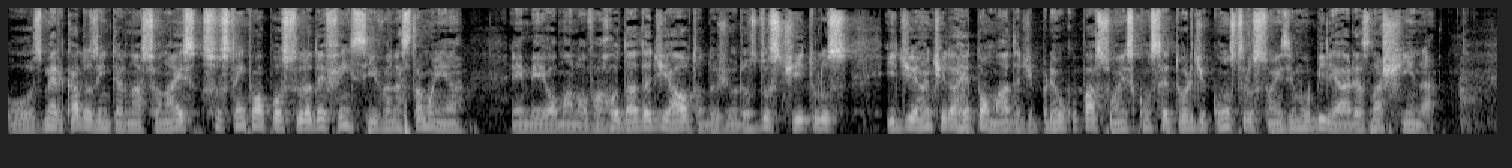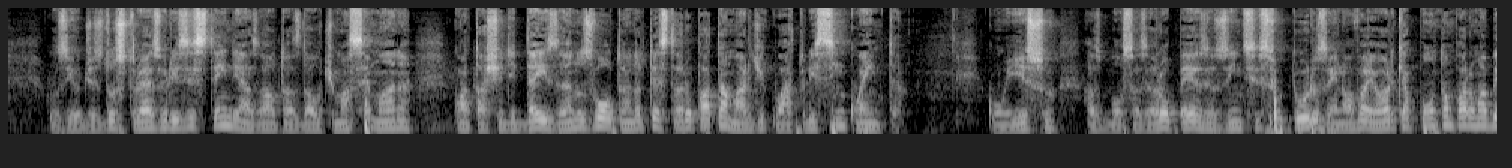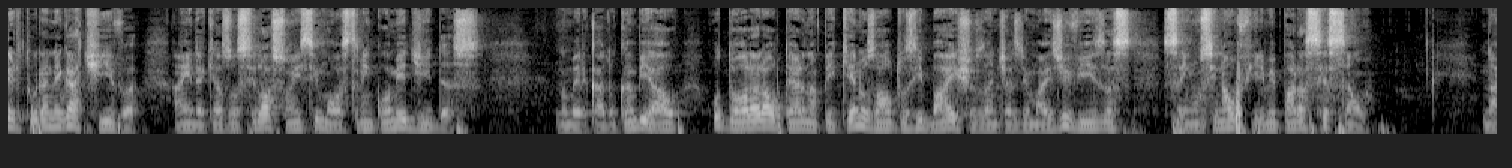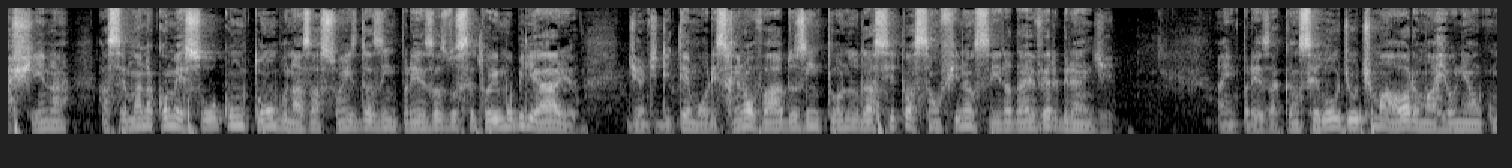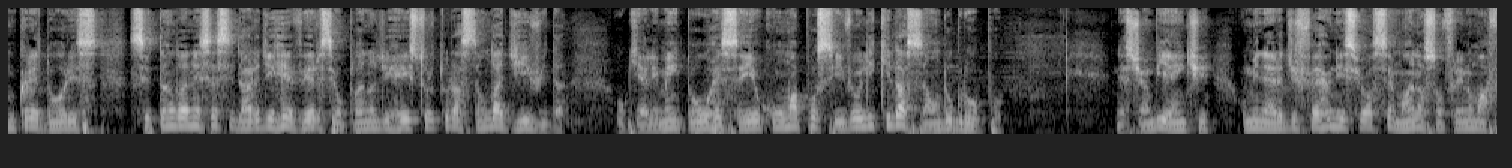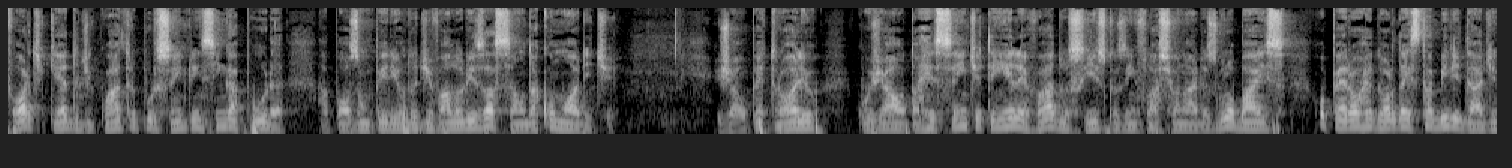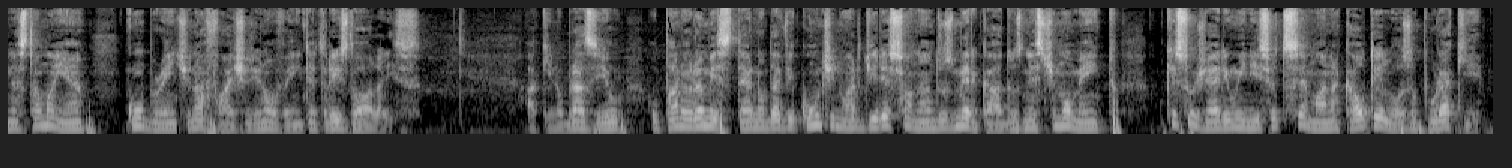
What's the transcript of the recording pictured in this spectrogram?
Os mercados internacionais sustentam a postura defensiva nesta manhã, em meio a uma nova rodada de alta dos juros dos títulos e diante da retomada de preocupações com o setor de construções imobiliárias na China. Os yields dos Treasuries estendem as altas da última semana, com a taxa de 10 anos voltando a testar o patamar de 4,50. Com isso, as bolsas europeias e os índices futuros em Nova York apontam para uma abertura negativa, ainda que as oscilações se mostrem comedidas. No mercado cambial, o dólar alterna pequenos altos e baixos ante as demais divisas, sem um sinal firme para a sessão. Na China, a semana começou com um tombo nas ações das empresas do setor imobiliário, diante de temores renovados em torno da situação financeira da Evergrande. A empresa cancelou de última hora uma reunião com credores, citando a necessidade de rever seu plano de reestruturação da dívida, o que alimentou o receio com uma possível liquidação do grupo. Neste ambiente, o minério de ferro iniciou a semana sofrendo uma forte queda de 4% em Singapura, após um período de valorização da commodity. Já o petróleo, cuja alta recente tem elevado os riscos inflacionários globais, opera ao redor da estabilidade nesta manhã, com o Brent na faixa de 93 dólares. Aqui no Brasil, o panorama externo deve continuar direcionando os mercados neste momento, o que sugere um início de semana cauteloso por aqui.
